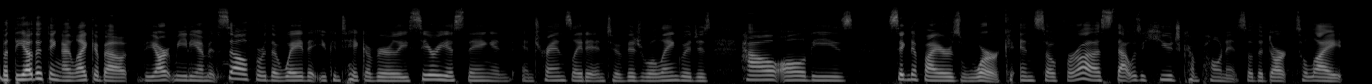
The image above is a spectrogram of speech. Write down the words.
but the other thing I like about the art medium itself, or the way that you can take a very serious thing and, and translate it into a visual language, is how all these signifiers work. And so for us, that was a huge component. So the dark to light,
